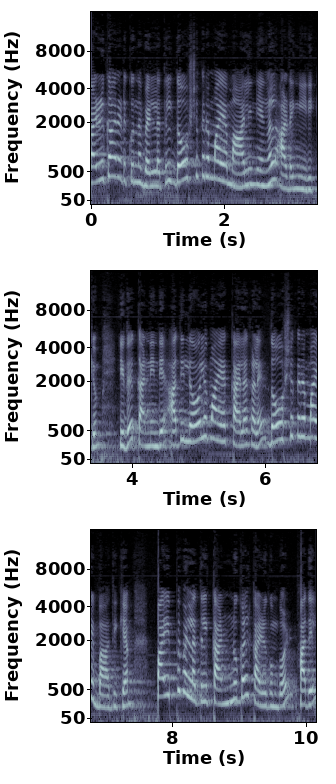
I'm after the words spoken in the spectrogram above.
കഴുകാനെടുക്കുന്ന വെള്ളത്തിൽ ദോഷകരമായ മാലിന്യങ്ങൾ അടങ്ങിയിരിക്കും. ഇത് കണ്ണിന്റെ അതിലോലമായ കലകളെ ദോഷകരമായി ബാധിക്കാം. പൈപ്പ് വെള്ളത്തിൽ കണ്ണുകൾ കഴുകുമ്പോൾ അതിൽ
